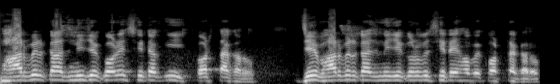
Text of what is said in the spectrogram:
ভার্বের কাজ নিজে করে, সেটা কি? কর্তাকারক। যে ভার্বের কাজ নিজে করবে সেটাই হবে কর্তাকারক।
